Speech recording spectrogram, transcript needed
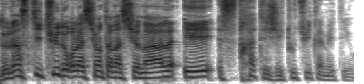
de l'Institut de relations internationales et stratégiques. Tout de suite la météo.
